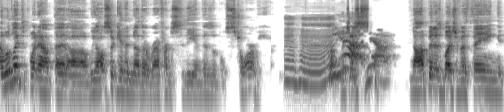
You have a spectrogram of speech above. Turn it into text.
I would like to point out that uh, we also get another reference to the Invisible Storm here. Mm-hmm. yeah, yeah. Not been as much of a thing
